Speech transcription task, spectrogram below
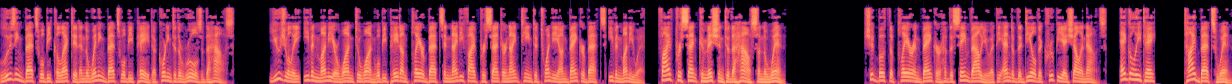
Losing bets will be collected and the winning bets will be paid according to the rules of the house. Usually, even money or 1 to 1 will be paid on player bets and 95% or 19 to 20 on banker bets even money with 5% commission to the house on the win. Should both the player and banker have the same value at the end of the deal the croupier shall announce, "'Égalité' tie bets win.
